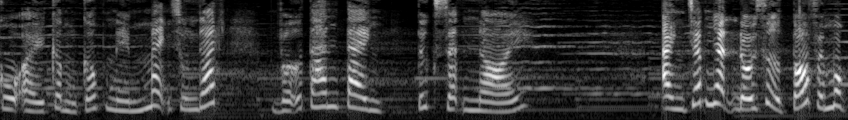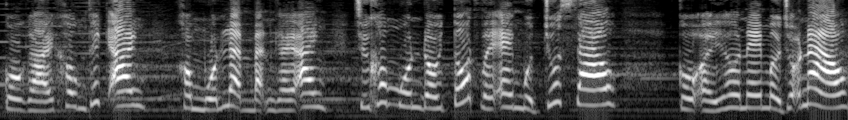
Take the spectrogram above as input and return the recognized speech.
cô ấy cầm cốc ném mạnh xuống đất, vỡ tan tành, tức giận nói. Anh chấp nhận đối xử tốt với một cô gái không thích anh, không muốn làm bạn gái anh, chứ không muốn đối tốt với em một chút sao? Cô ấy hơn em ở chỗ nào?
